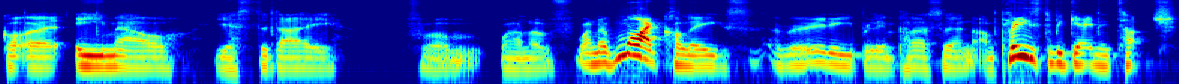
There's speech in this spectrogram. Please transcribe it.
got an email yesterday from one of one of my colleagues, a really brilliant person. I'm pleased to be getting in touch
